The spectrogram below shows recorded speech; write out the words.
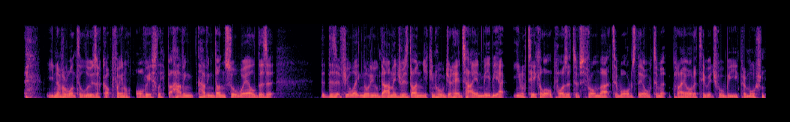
you never want to lose a cup final, obviously, but having having done so well, does it? Does it feel like no real damage was done? You can hold your heads high and maybe uh, you know take a lot of positives from that towards the ultimate priority, which will be promotion.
